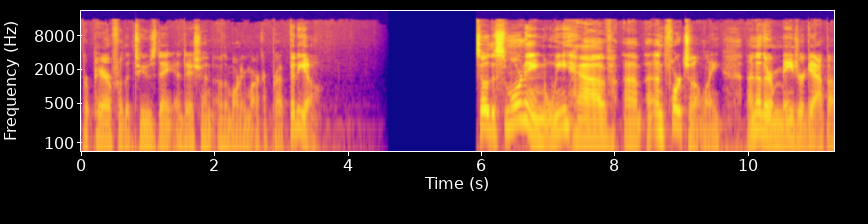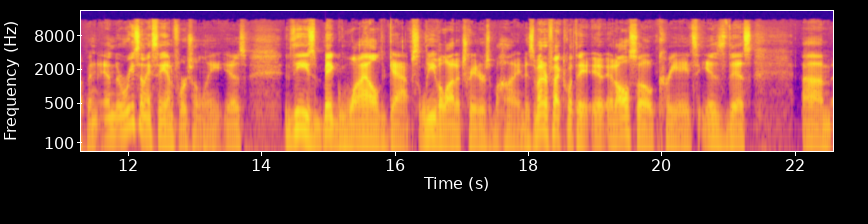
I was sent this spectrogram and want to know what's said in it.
prepare for the Tuesday edition of the Morning Market Prep video. So this morning we have, um, unfortunately, another major gap up, and and the reason I say unfortunately is these big wild gaps leave a lot of traders behind. As a matter of fact, what they it, it also creates is this um,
